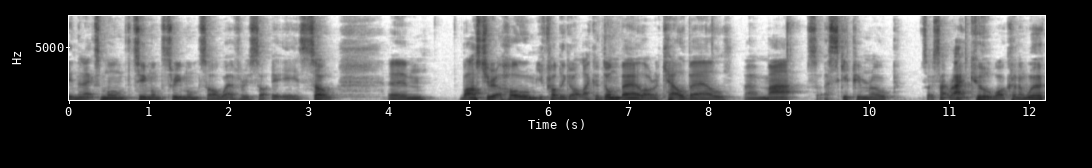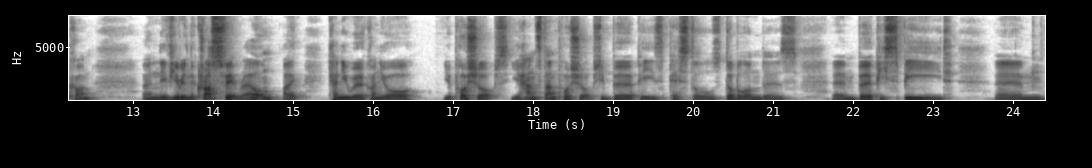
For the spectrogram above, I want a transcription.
in the next month, two months, three months, or whatever it is. So, um, whilst you're at home, you've probably got like a dumbbell or a kettlebell, a mat, a skipping rope. So it's like, right, cool, what can I work on? And if you're in the CrossFit realm, like, can you work on your your push-ups, your handstand push-ups, your burpees, pistols, double unders, um, burpee speed, um,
